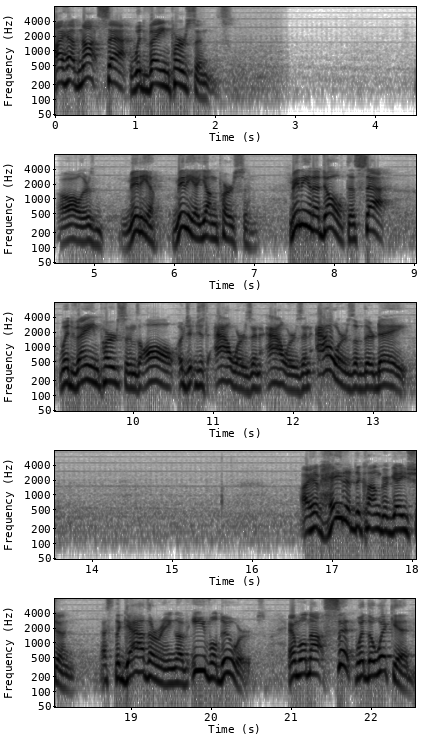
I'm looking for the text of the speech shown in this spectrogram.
I have not sat with vain persons. Oh, there's many a, many a young person, many an adult that sat with vain persons all uh, just hours and hours and hours of their day. I have hated the congregation, that's the gathering of evildoers, and will not sit with the wicked.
